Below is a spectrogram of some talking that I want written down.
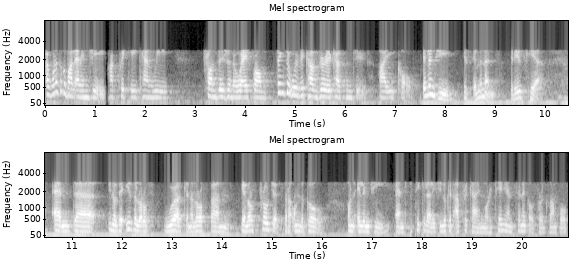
I want to talk about LNG. How quickly can we transition away from things that we've become very accustomed to, i.e. coal? LNG is imminent. It is here. And, uh, you know, there is a lot of work and a lot of, um, yeah, a lot of projects that are on the go on LNG. And particularly if you look at Africa and Mauritania and Senegal, for example,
